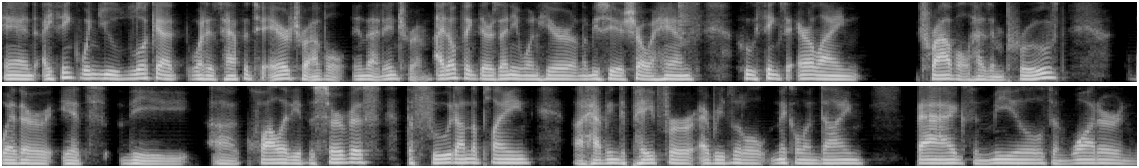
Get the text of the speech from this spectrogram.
And I think when you look at what has happened to air travel in that interim, I don't think there's anyone here, let me see a show of hands, who thinks airline travel has improved whether it's the uh, quality of the service, the food on the plane, uh, having to pay for every little nickel and dime bags and meals and water and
